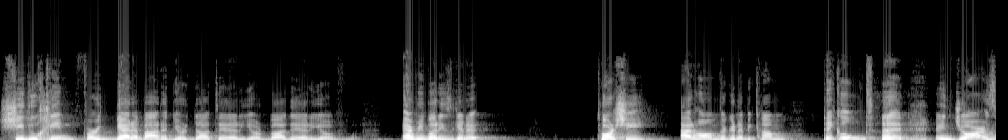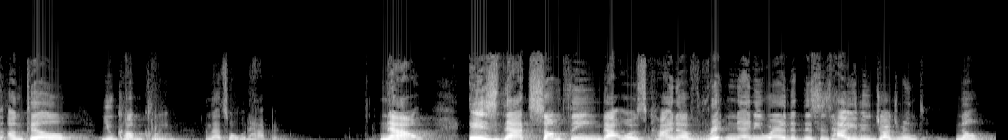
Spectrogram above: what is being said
Shiduchim, forget about it. Your daughter, your brother, your everybody's going to torshi at home. They're going to become pickled in jars until you come clean. And that's what would happen. Now, is that something that was kind of written anywhere that this is how you do judgment? No.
